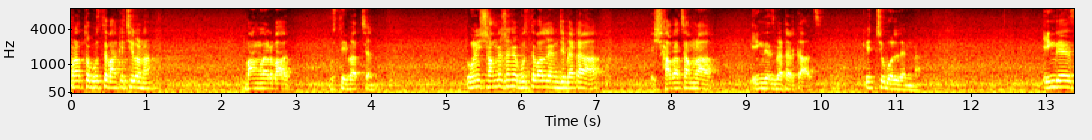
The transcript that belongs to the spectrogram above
ওনার তো বুঝতে বাকি ছিল না। বাংলার বাদ, বুঝতেই পারছেন। তো উনি সঙ্গে সঙ্গে বুঝতে পারলেন যে বেটা সাদা চামড়া ইংরেজ ব্যাটার কাজ। কিচ্ছু বললেন না। ইংরেজ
